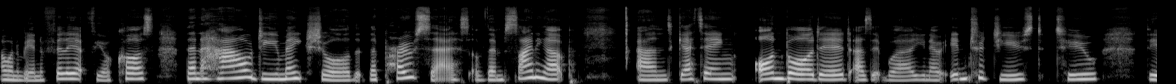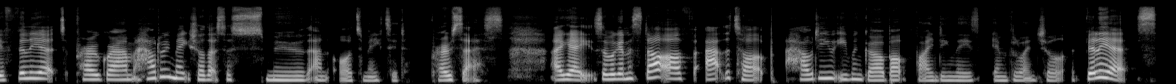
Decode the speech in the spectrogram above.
I want to be an affiliate for your course, then how do you make sure that the process of them signing up and getting onboarded, as it were, you know, introduced to the affiliate program. How do we make sure that's a smooth and automated process? Okay, so we're going to start off at the top. How do you even go about finding these influential affiliates?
